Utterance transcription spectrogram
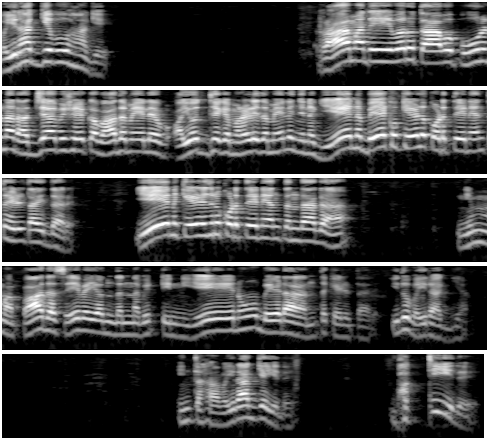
ವೈರಾಗ್ಯವೂ ಹಾಗೆ. ರಾಮದೇವರು ತಾವು ಪೂರ್ಣ ರಾಜ್ಯಾಭಿಷೇಕವಾದ ಮೇಲೆ, ಅಯೋಧ್ಯೆಗೆ ಮರಳಿದ ಮೇಲೆ ನಿನಗೆ ಏನು ಬೇಕು ಕೇಳು ಕೊಡ್ತೇನೆ ಅಂತ ಹೇಳ್ತಾ ಇದ್ದಾರೆ. ಏನು ಕೇಳಿದ್ರು ಕೊಡ್ತೇನೆ ಅಂತಂದಾಗ, ನಿಮ್ಮ ಪಾದ ಸೇವೆಯೊಂದನ್ನು ಬಿಟ್ಟು ಇನ್ನೇನೂ ಬೇಡ ಅಂತ ಕೇಳ್ತಾರೆ. ಇದು ವೈರಾಗ್ಯ. ಇಂತಹ ವೈರಾಗ್ಯ ಇದೆ. ಭಕ್ತಿ ಇದೆ.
